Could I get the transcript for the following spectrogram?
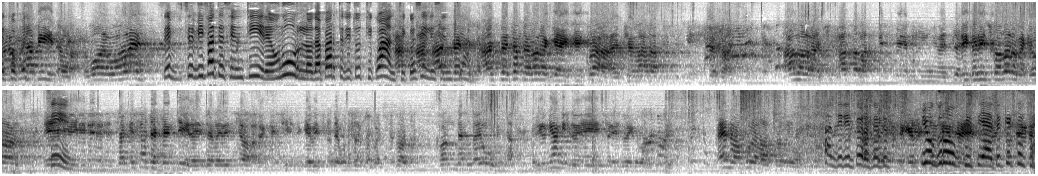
ecco, non ho capito, vuole? vuole? se, se vi fate sentire un urlo da parte di tutti quanti, Ah, così li ah, sentiamo. aspetta- Aspettate allora che, che qua c'è la... la- aspettate. Allora, allora ehm, eh, riferisco a loro perché loro, eh, Sì. eh, se mi fate sentire in televisione, perché ci, che vi state mostrando queste cose, con delle urla, riuniamo i due, i due- gruppi. Eh no, pure l'altro gruppo. Addirittura siete che- più gruppi eh, siete, che cos'è?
